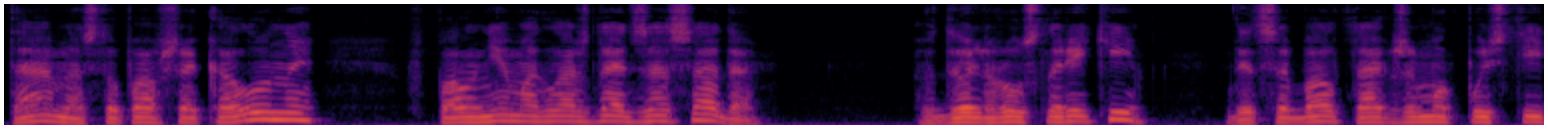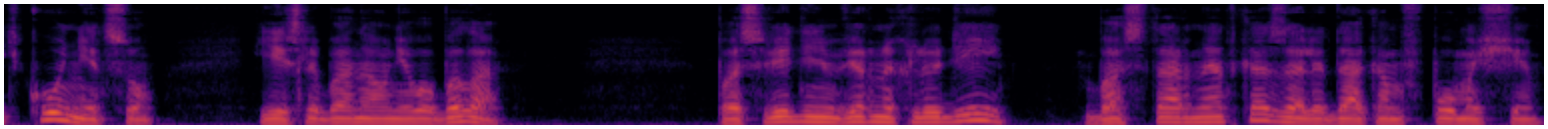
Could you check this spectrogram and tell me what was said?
Там наступавшая колонны вполне могла ждать засада. Вдоль русла реки Децибал также мог пустить конницу, если бы она у него была. По сведениям верных людей, бастарны отказали дакам в помощи.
